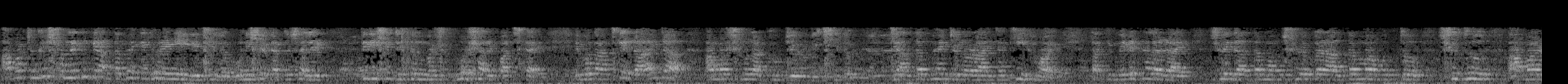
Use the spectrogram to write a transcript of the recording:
আমার চোখের সামনে থেকে আলতাফ ভাইকে ধরে নিয়ে গেছিল উনিশশো একাত্তর সালের তিরিশে ডিসেম্বর ভোর সাড়ে পাঁচটায়। এবং আজকে রায়টা আমার শোনা খুব জরুরি ছিল যে আলতাফ ভাইয়ের জন্য রায়টা কি হয়। তাকে মেরে ফেলার রায় শহীদ আলতাফ মাহমুদ সুরকার আলতাফ মাহমুদ তো শুধু আমার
